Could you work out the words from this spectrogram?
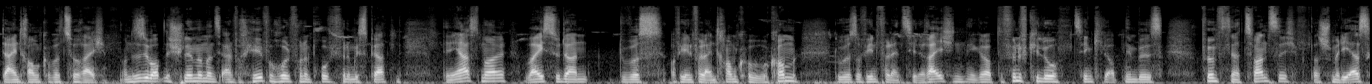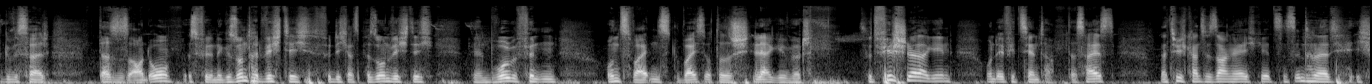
deinen Traumkörper zu erreichen. Und es ist überhaupt nicht schlimm, wenn man sich einfach Hilfe holt von einem Profi, von einem Experten. Denn erstmal weißt du dann, du wirst auf jeden Fall einen Traumkörper bekommen. Du wirst auf jeden Fall dein Ziel erreichen. Egal, ob du 5 Kilo, 10 Kilo abnehmen willst, 15 oder 20. Das ist schon mal die erste Gewissheit. Das ist A und O, ist für deine Gesundheit wichtig, für dich als Person wichtig, für dein Wohlbefinden. Und zweitens, du weißt auch, dass es schneller gehen wird. Es wird viel schneller gehen und effizienter. Das heißt, Natürlich kannst du sagen, hey, ich gehe jetzt ins Internet, ich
